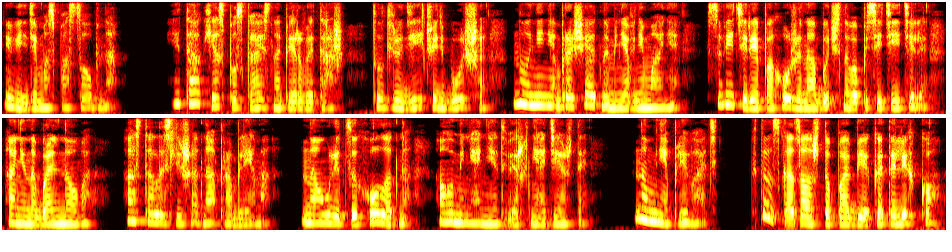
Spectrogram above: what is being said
Видимо, способна. Итак, я спускаюсь на первый этаж. Тут людей чуть больше, но они не обращают на меня внимания. В свитере я похожа на обычного посетителя, а не на больного. Осталась лишь одна проблема. На улице холодно, а у меня нет верхней одежды. Но мне плевать. Кто сказал, что побег – это легко?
